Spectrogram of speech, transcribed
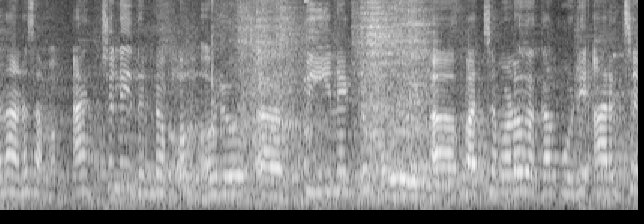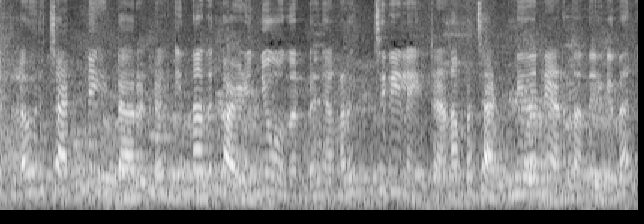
അതാണ് സംഭവം. ആക്ച്വലി ഇതിന്റെ ഒപ്പം ഒരു പീനട്ടും പച്ചമുളകൊക്കെ കൂടി അരച്ചിട്ടുള്ള ഒരു ചട്നി കിട്ടാറുണ്ട്. ഇന്ന് അത് കഴിഞ്ഞു പോകുന്നുണ്ട്. ഞങ്ങൾ ഇച്ചിരി ലേറ്റാണ് അപ്പോൾ ചട്നി തന്നെയാണ് തന്നിരിക്കുന്നത്.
